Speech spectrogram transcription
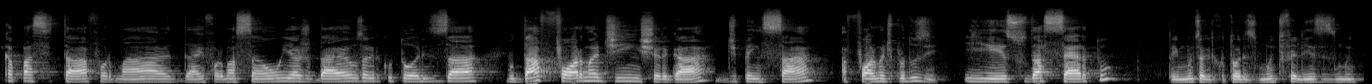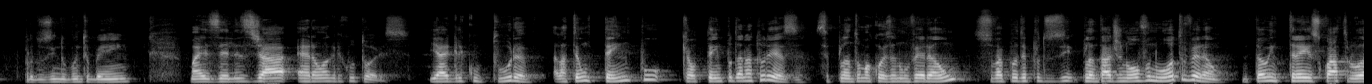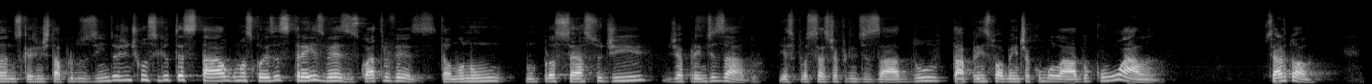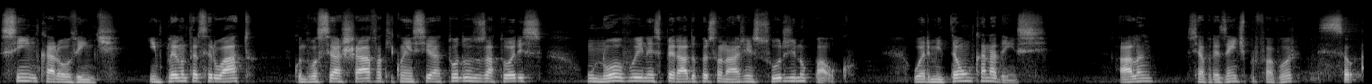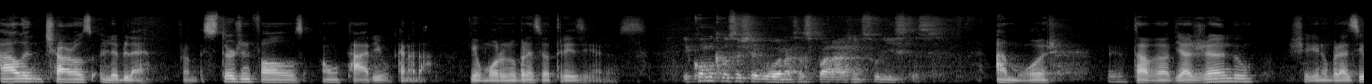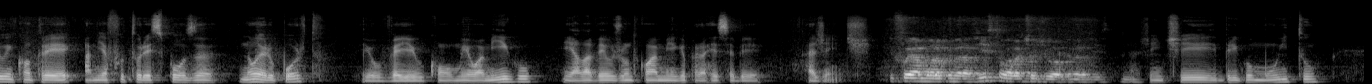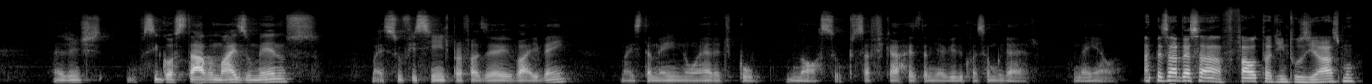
capacitar, formar, dar informação e ajudar os agricultores a mudar a forma de enxergar, de pensar, a forma de produzir. E isso dá certo. Tem muitos agricultores muito felizes, muito, produzindo muito bem, mas eles já eram agricultores. E a agricultura, ela tem um tempo que é o tempo da natureza. Você planta uma coisa num verão, você vai poder produzir, plantar de novo no outro verão. Então, em três, quatro anos que a gente está produzindo, a gente conseguiu testar algumas coisas três vezes, quatro vezes. Estamos num, num processo de, de aprendizado. E esse processo de aprendizado está principalmente acumulado com o Alan. Certo, Alan? Sim, caro ouvinte. Em pleno terceiro ato, quando você achava que conhecia todos os atores, um novo e inesperado personagem surge no palco: o ermitão canadense. Alan, se apresente, por favor. Sou Alan Charles Leblanc, from Sturgeon Falls, Ontário, Canadá. Eu moro no Brasil há 13 anos. E como que você chegou nessas paragens sulistas? Amor. Eu estava viajando, cheguei no Brasil, encontrei a minha futura esposa no aeroporto. Eu veio com o meu amigo e ela veio junto com a amiga para receber a gente. E foi amor à primeira vista ou ela te odiou à primeira vista? A gente brigou muito, a gente se gostava mais ou menos, mas suficiente para fazer vai e vem, mas também não era tipo, nossa, eu preciso ficar o resto da minha vida com essa mulher, nem ela. Apesar dessa falta de entusiasmo,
